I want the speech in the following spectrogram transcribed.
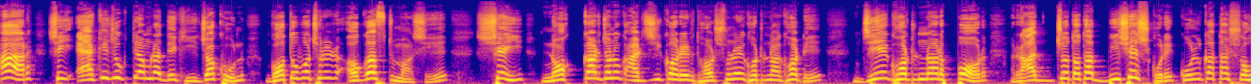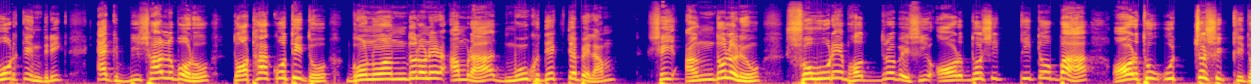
আর সেই একই যুক্তি আমরা দেখি যখন গত বছরের অগস্ট মাসে সেই নক্কারজনক আর্যিকরের ধর্ষণের ঘটনা ঘটে, যে ঘটনার পর রাজ্য তথা বিশেষ করে কলকাতা শহর কেন্দ্রিক এক বিশাল বড় তথাকথিত গণ আন্দোলনের আমরা মুখ দেখতে পেলাম। সেই আন্দোলনেও শহুরে ভদ্রবেশী অর্ধশিক্ষিত বা অর্ধ উচ্চশিক্ষিত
